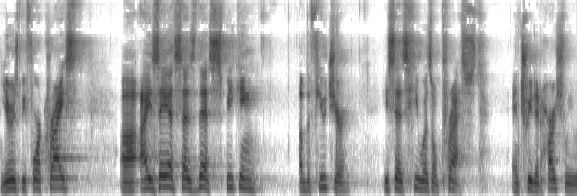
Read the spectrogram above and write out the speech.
years before Christ, uh, Isaiah says this, speaking of the future. He says, He was oppressed and treated harshly,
